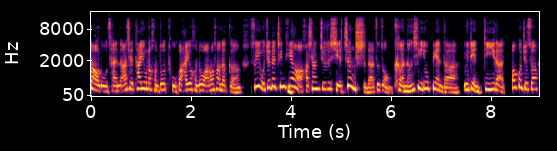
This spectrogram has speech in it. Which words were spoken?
道路才能，而且他用了很多土话，还有很多网络上的梗，所以我觉得今天哦，好像就是写正史的这种可能性又变得有点低了。包括就说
